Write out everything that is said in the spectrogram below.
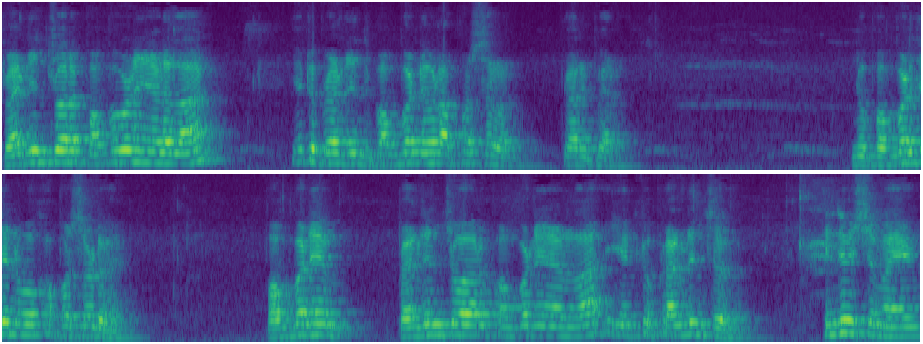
ప్రకటించేవారు పంపబడిన ఎడలా ఎటు ప్రకటించు? పంపబడినవాడు అపస్సులు గారి పేరు. నువ్వు పంపడితే నువ్వు ఒక అపస్సుడువే పంపడే ప్రకటించేవారు పంపడే ఎట్లు ప్రకటించరు. ఇందు విషయమై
